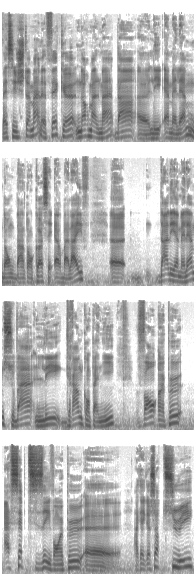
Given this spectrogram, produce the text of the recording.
ben, c'est justement le fait que normalement, dans euh, les MLM, donc dans ton cas, c'est Herbalife, euh, dans les MLM, souvent, les grandes compagnies vont un peu aseptiser, vont un peu, euh, en quelque sorte, tuer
